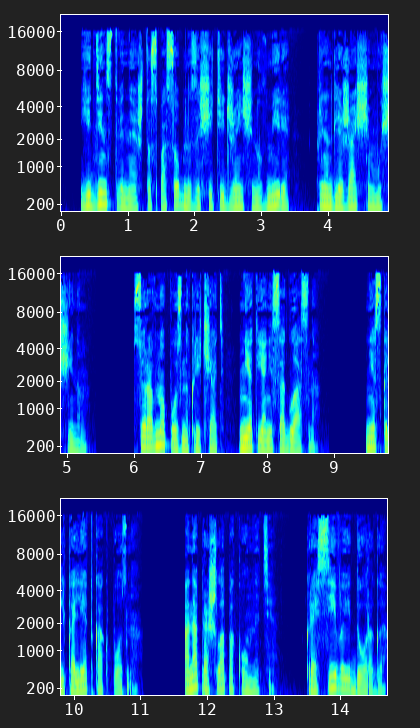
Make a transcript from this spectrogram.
— единственное, что способно защитить женщину в мире, принадлежащем мужчинам. Все равно поздно кричать «нет, я не согласна». Несколько лет как поздно. Она прошла по комнате. Красиво и дорого.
